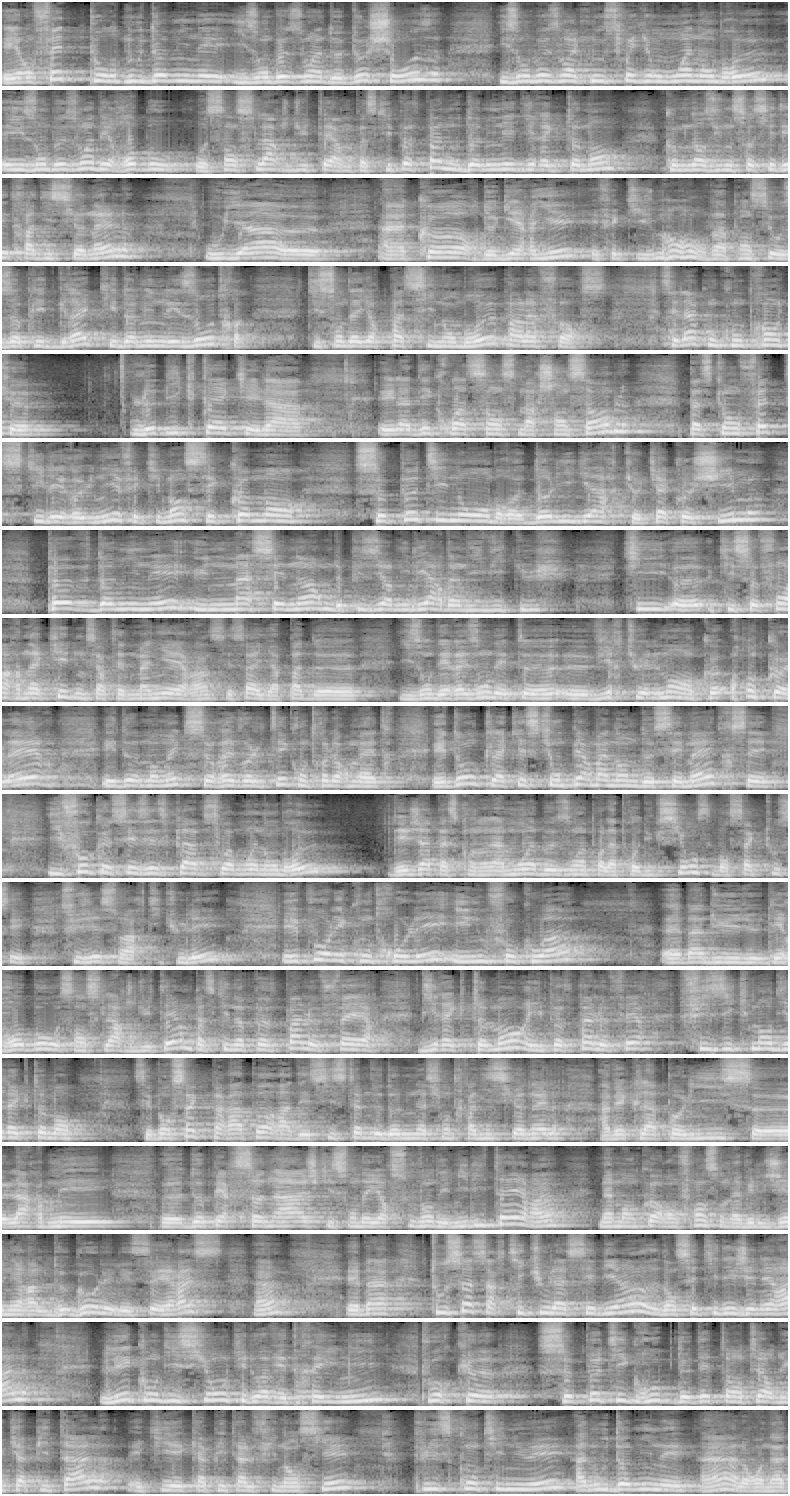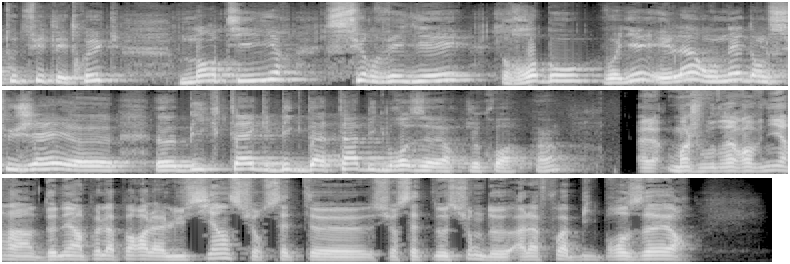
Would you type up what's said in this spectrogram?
Et en fait, pour nous dominer, ils ont besoin de deux choses. Ils ont besoin que nous soyons moins nombreux et ils ont besoin des robots au sens large du terme, parce qu'ils ne peuvent pas nous dominer directement comme dans une société traditionnelle où il y a euh, un corps de guerriers. Effectivement, on va penser aux hoplites grecs qui dominent les autres, qui sont d'ailleurs pas si nombreux par la force. C'est là qu'on comprend que le big tech et la, et la décroissance marchent ensemble, parce qu'en fait, ce qui les réunit, effectivement, c'est comment ce petit nombre d'oligarques kakoshim peuvent dominer une masse énorme de plusieurs milliards d'individus qui, euh, qui se font arnaquer d'une certaine manière. Hein, c'est ça, il n'y a pas de, ils ont des raisons d'être euh, virtuellement en, en, colère et de demander de se révolter contre leurs maîtres. Et donc la question permanente de ces maîtres, c'est il faut que ces esclaves soient moins nombreux, Déjà parce qu'on en a moins besoin pour la production, c'est pour ça que tous ces sujets sont articulés. Et pour les contrôler, il nous faut quoi? Eh ben, du, des robots au sens large du terme, parce qu'ils ne peuvent pas le faire directement et ils ne peuvent pas le faire physiquement directement. C'est pour ça que par rapport à des systèmes de domination traditionnels avec la police, euh, l'armée, euh, de personnages qui sont d'ailleurs souvent des militaires, hein, même encore en France on avait le général de Gaulle et les CRS, hein, eh ben, tout ça s'articule assez bien dans cette idée générale, les conditions qui doivent être réunies pour que ce petit groupe de détenteurs du capital, et qui est capital financier, puisse continuer à nous dominer. Hein. Alors on a tout de suite les trucs, mentir, surveiller, robot, vous voyez, et là on est dans le sujet euh, euh, big tech, big data, big brother, je crois. Hein. Alors moi je voudrais revenir donner un peu la parole à Lucien sur cette euh, sur cette notion de à la fois big brother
